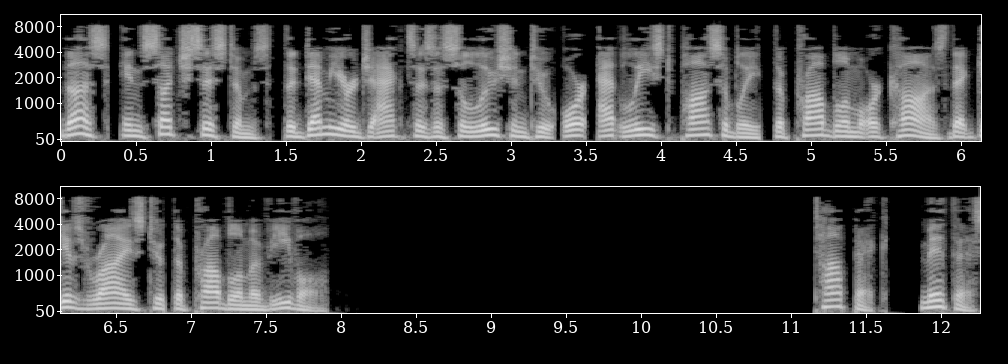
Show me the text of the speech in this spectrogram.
Thus, in such systems, the demiurge acts as a solution to or, at least possibly, the problem or cause that gives rise to the problem of evil. Mythos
